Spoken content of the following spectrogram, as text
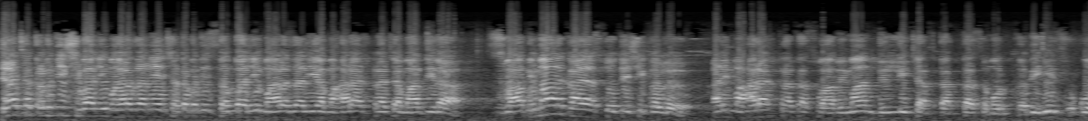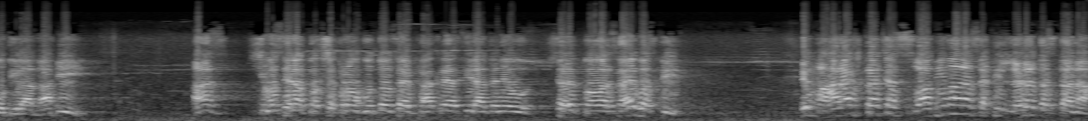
ज्या छत्रपती शिवाजी महाराजांनी छत्रपती संभाजी महाराजांनी या महाराष्ट्राच्या मातीला स्वाभिमान काय असतो ते शिकवलं. आणि महाराष्ट्राचा स्वाभिमान दिल्लीच्या तख्तासमोर कधीही झुकू दिला नाही. आज शिवसेना पक्षप्रमुख उद्धव साहेब ठाकरे असतील आदरणीय शरद पवार साहेब असतील हे महाराष्ट्राच्या स्वाभिमानासाठी लढत असताना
